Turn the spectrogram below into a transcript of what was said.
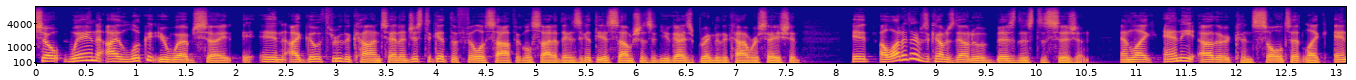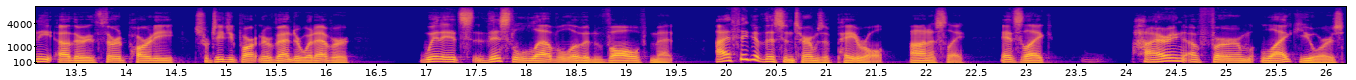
So when I look at your website and I go through the content, and just to get the philosophical side of things, to get the assumptions that you guys bring to the conversation, it a lot of times it comes down to a business decision. And like any other consultant, like any other third party strategic partner, vendor, whatever, when it's this level of involvement, I think of this in terms of payroll, honestly. It's like hiring a firm like yours,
